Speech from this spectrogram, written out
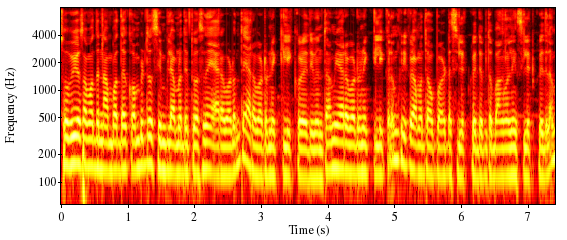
সো ভিউস আমাদের নাম্বার দেওয়া কমপ্লিট তো সিম্পলি আমরা দেখতে পাচ্ছেন অ্যারো বাটন তো অ্যারো বাটনে ক্লিক করে দেবেন। তো আমি অ্যারো বাটনে ক্লিক করলাম ক্লিক করে আমাদের অপারেটর সিলেক্ট করে দেবেন তো বাংলা লিঙ্ক সিলেক্ট করে দিলাম।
